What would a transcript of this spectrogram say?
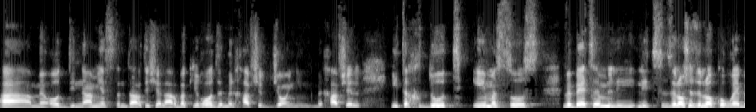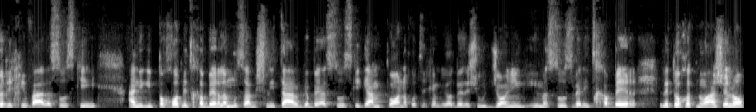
המאוד דינמי הסטנדרטי של ארבע קירות, זה מרחב של ג'וינינג, מרחב של התאחדות עם הסוס, ובעצם זה לא שזה לא קורה ברכיבה על הסוס, כי אני פחות מתחבר למושג שליטה על גבי הסוס, כי גם פה אנחנו צריכים להיות באיזשהו joining עם הסוס ולהתחבר לתוך התנועה שלו,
